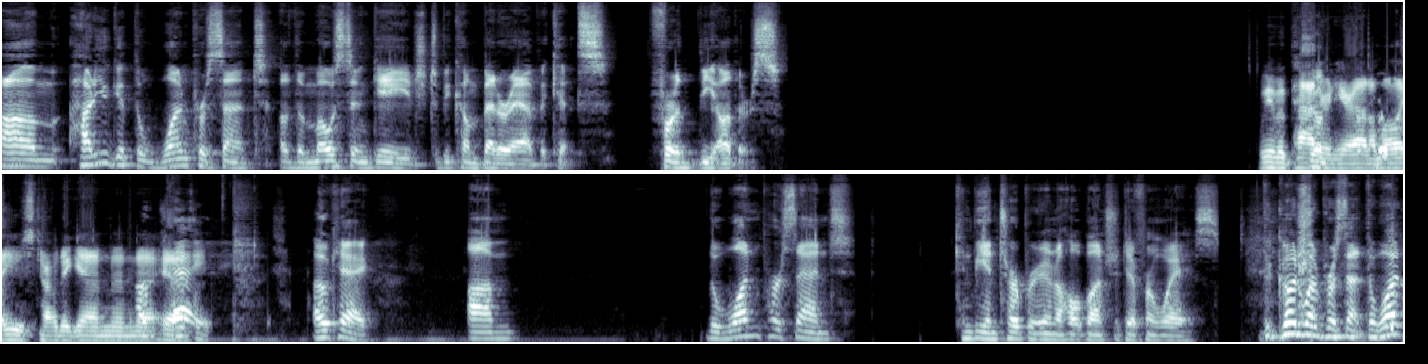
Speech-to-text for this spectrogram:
Um, how do you get the one percent of the most engaged to become better advocates for the others? We have a pattern here, Adam. I'll let you start again. And uh, okay, yeah. okay. Um, the one percent can be interpreted in a whole bunch of different ways. The good one percent, the one,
